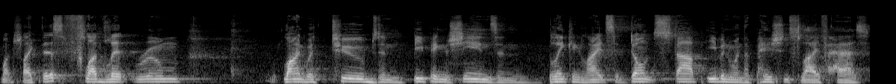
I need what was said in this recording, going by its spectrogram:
Much like this floodlit room lined with tubes and beeping machines and blinking lights that don't stop even when the patient's life has.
